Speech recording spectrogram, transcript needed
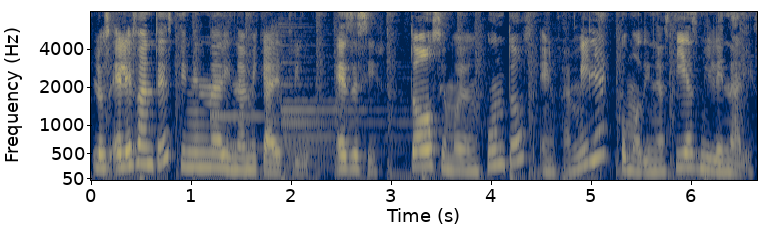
Los elefantes tienen una dinámica de tribu, es decir, todos se mueven juntos, en familia, como dinastías milenarias.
